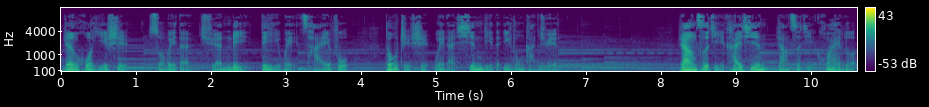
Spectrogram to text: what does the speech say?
人活一世，所谓的权力、地位、财富，都只是为了心里的一种感觉。让自己开心，让自己快乐，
